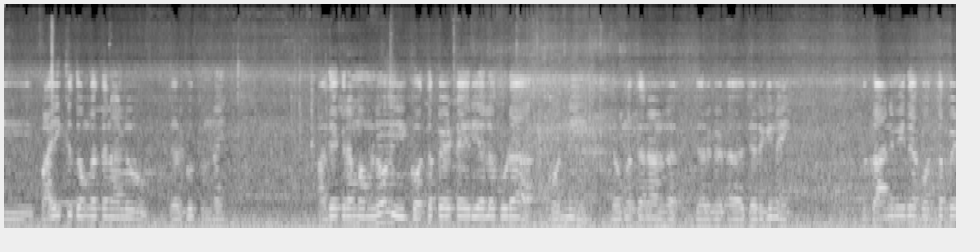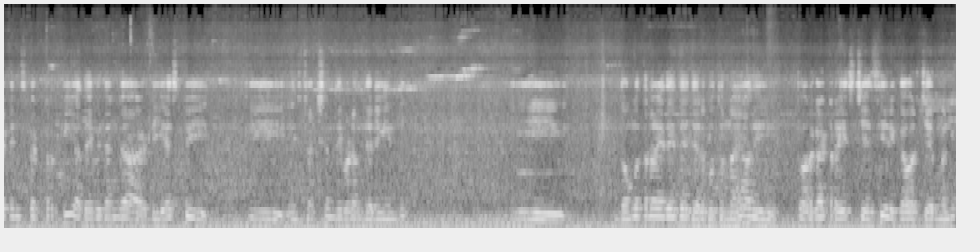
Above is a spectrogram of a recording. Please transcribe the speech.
ఈ బైక్ దొంగతనాలు జరుగుతున్నాయి. అదే క్రమంలో ఈ కొత్తపేట ఏరియాలో కూడా కొన్ని దొంగతనాలు జరగ జరిగినాయి. దాని మీద కొత్తపేట ఇన్స్పెక్టర్కి అదేవిధంగా డిఎస్పికి ఇన్స్ట్రక్షన్స్ ఇవ్వడం జరిగింది. ఈ దొంగతనాలు ఏదైతే జరుగుతున్నాయో అది త్వరగా ట్రేస్ చేసి రికవర్ చేయమని.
